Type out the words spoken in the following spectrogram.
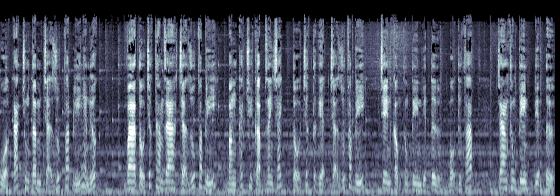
của các trung tâm trợ giúp pháp lý nhà nước và tổ chức tham gia trợ giúp pháp lý bằng cách truy cập danh sách tổ chức thực hiện trợ giúp pháp lý trên cổng thông tin điện tử Bộ Tư pháp, trang thông tin điện tử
